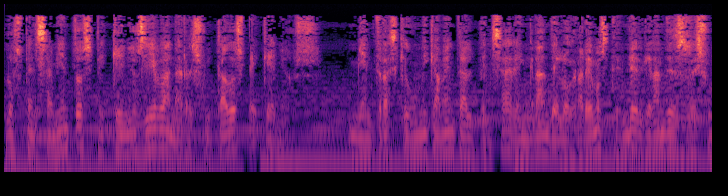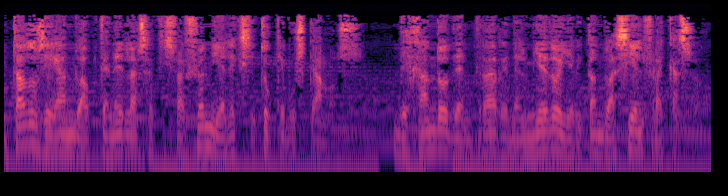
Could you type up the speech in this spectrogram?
Los pensamientos pequeños llevan a resultados pequeños, mientras que únicamente al pensar en grande lograremos tener grandes resultados llegando a obtener la satisfacción y el éxito que buscamos, dejando de entrar en el miedo y evitando así el fracaso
